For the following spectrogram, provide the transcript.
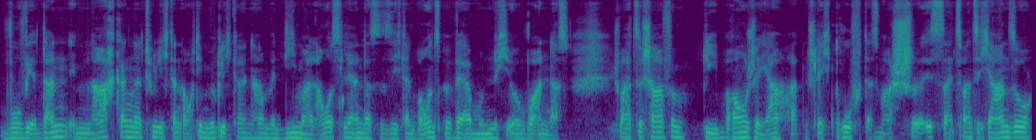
wo wir dann im Nachgang natürlich dann auch die Möglichkeiten haben, wenn die mal auslernen, dass sie sich dann bei uns bewerben und nicht irgendwo anders. Schwarze Schafe, die Branche, ja, hat einen schlechten Ruf, das war, ist seit 20 Jahren so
